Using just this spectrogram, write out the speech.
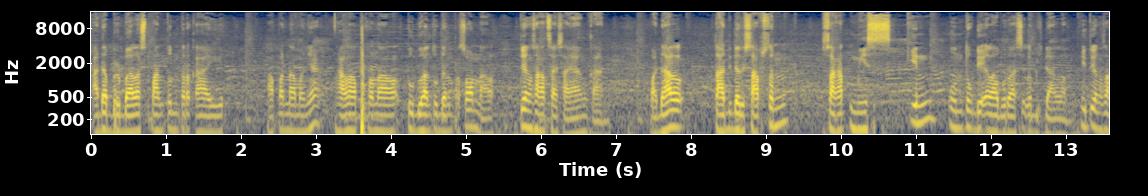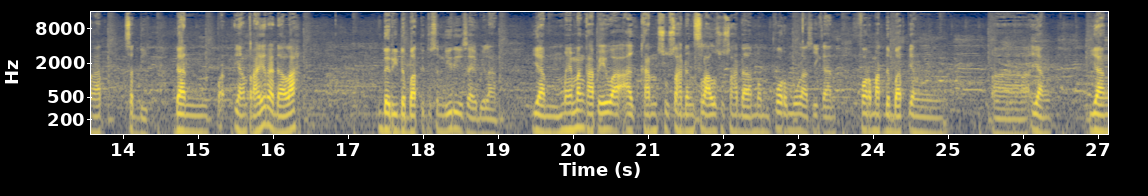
ada berbalas pantun terkait apa namanya hal-hal personal tuduhan-tuduhan personal. Itu yang sangat saya sayangkan. Padahal tadi dari substance sangat miskin untuk dielaborasi lebih dalam. Itu yang sangat sedih. Dan yang terakhir adalah dari debat itu sendiri saya bilang. Ya memang KPU akan susah dan selalu susah dalam memformulasikan format debat yang uh, yang yang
